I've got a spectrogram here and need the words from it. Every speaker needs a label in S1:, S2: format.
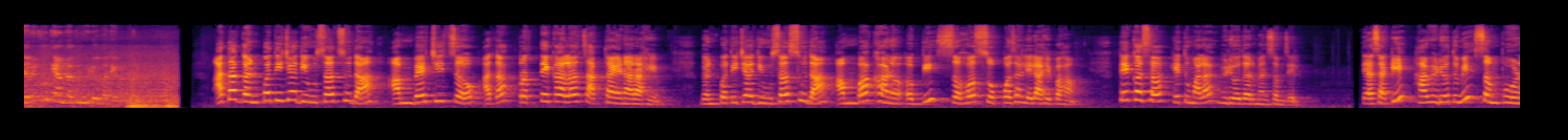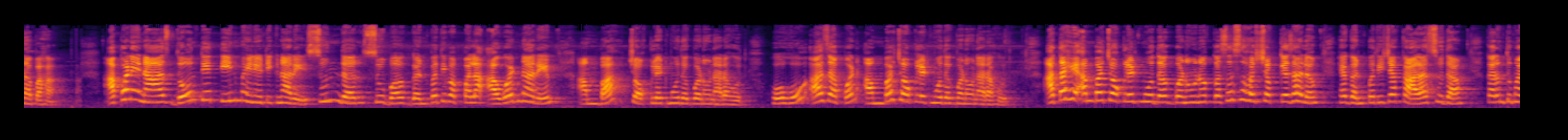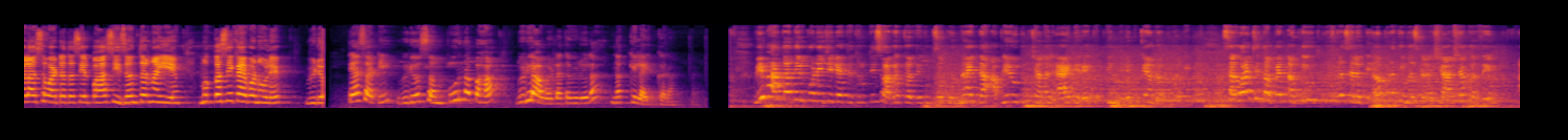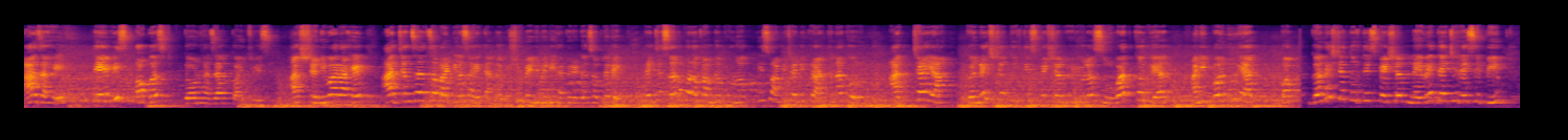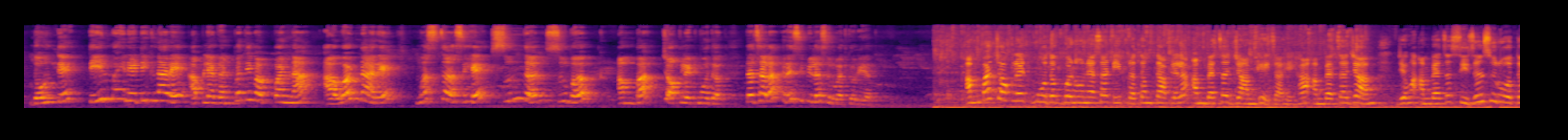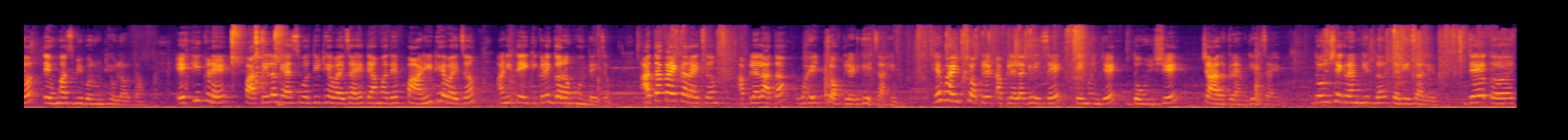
S1: नवीन cooking व्हिडिओमध्ये. आता गणपतीच्या दिवसात सुद्धा आंब्याची चव आता प्रत्येकाला चाखता येणार आहे. गणपतीच्या दिवसात सुद्धा आंबा खाणं अगदी सहज सोपं झालेलं आहे पहा. ते कसं हे तुम्हाला व्हिडिओ दरम्यान समजेल. त्यासाठी हा व्हिडिओ तुम्ही संपूर्ण पहा. आपण आहे ना आज दोन ते तीन महिने टिकणारे सुंदर सुबक गणपती बाप्पाला आवडणारे आंबा चॉकलेट मोदक बनवणार आहोत. हो हो आज आपण आंबा चॉकलेट मोदक बनवणार आहोत. आता हे आंबा चॉकलेट मोदक बनवणं कसं सहज शक्य झालं ह्या गणपतीच्या काळात सुद्धा कारण तुम्हाला असं वाटत असेल पहा सीझन तर नाही आहे मग कसे काय बनवले? व्हिडिओ त्यासाठी व्हिडिओ संपूर्ण पहा. व्हिडिओ आवडला तर व्हिडिओला नक्की लाईक करा. मी भारतातील पुणे जिल्ह्यातील तृप्ती स्वागत करते तुमचं पुन्हा एकदा आपले YouTube channel add direct Trupti कॅमेरामध्ये सर्वांची तब्येत अगदी उत्कृष्ट असेल ते अप्रतिम असेल अशी आशा करते. आज आहे तेवीस दोन हजार पंचवीस. आज शनिवार आहे. आज ज्यांचा वाढदिवस आहे. त्यांना wish many many happy returns of the day त्यांच्या सर्व मनोकामना पूर्ण ही स्वामीच्यांनी प्रार्थना करून आजच्या या गणेश चतुर्थी स्पेशल व्हिडिओला सुरुवात करूयात आणि बनवूयात गणेश चतुर्थी स्पेशल नैवेद्याची रेसिपी दोन ते तीन महिने टिकणारे आपल्या गणपती बाप्पांना आवडणारे मस्त असे हे सुंदर सुबक आंबा चॉकलेट मोदक. तर चला रेसिपीला सुरुवात करूयात. आंबा चॉकलेट मोदक बनवण्यासाठी प्रथमतः आपल्याला आंब्याचा जाम घ्यायचा आहे. हा आंब्याचा जाम जेव्हा आंब्याचं सीझन सुरू होतं तेव्हाच मी बनवून ठेवला होता. एकीकडे पातेलं गॅसवरती ठेवायचं आहे त्यामध्ये पाणी ठेवायचं आणि ते एकीकडे गरम होऊन द्यायचं. आता काय करायचं? आपल्याला आता व्हाईट चॉकलेट घ्यायचं आहे. हे व्हाईट चॉकलेट आपल्याला घ्यायचे ते म्हणजे दोनशे चार ग्रॅम घ्यायचं आहे. दोनशे ग्रॅम घेतलं तरी चालेल. जे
